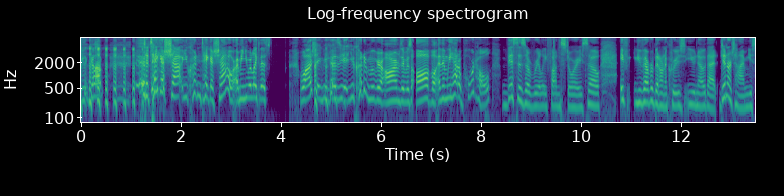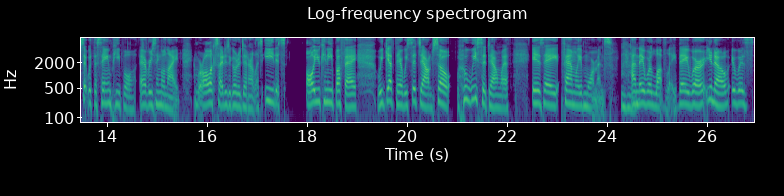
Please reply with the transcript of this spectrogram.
you you- to to take a shower, you couldn't take a shower. I mean, you were like this washing because you, you couldn't move your arms. It was awful. And then we had a porthole. This is a really fun story. So, if you've ever been on a cruise, you know that dinner time, you sit with the same people every single night. And we're all excited to go to dinner. Let's eat. It's all you can eat buffet. We get there, we sit down. So, who we sit down with is a family of Mormons, mm-hmm. and they were lovely. They were, you know, it was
